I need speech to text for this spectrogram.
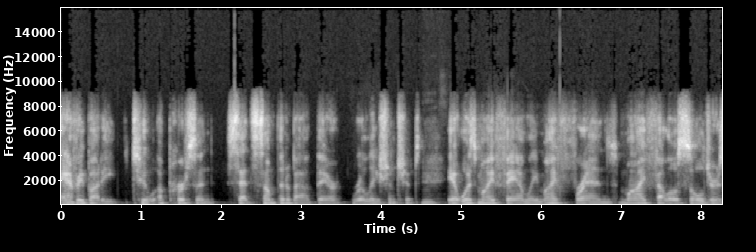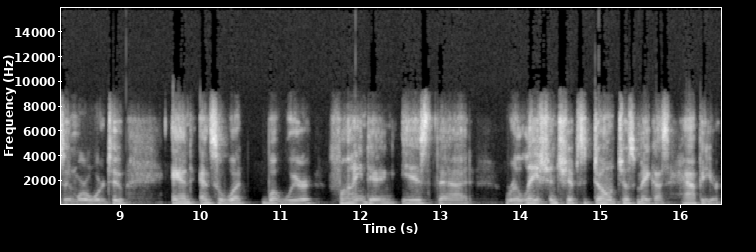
Everybody to a person said something about their relationships. Mm. It was my family, my friends, my fellow soldiers in World War II. And and so what what we're finding is that relationships don't just make us happier,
